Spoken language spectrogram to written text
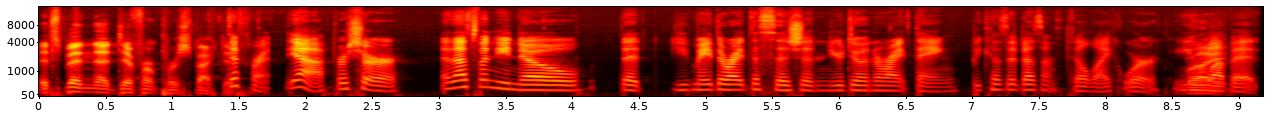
it's been a different perspective. Different. Yeah, for sure. And that's when you know that you've made the right decision, you're doing the right thing because it doesn't feel like work. You Right. love it.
